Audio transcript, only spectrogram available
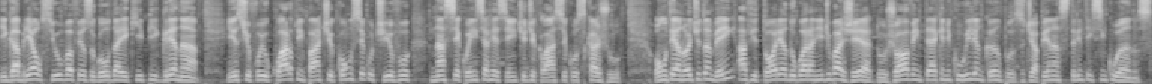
e Gabriel Silva fez o gol da equipe Grená. Este foi o quarto empate consecutivo na sequência recente de clássicos Caju. Ontem à noite também a vitória do Guarani de Bagé, do jovem técnico William Campos, de apenas 35 anos.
